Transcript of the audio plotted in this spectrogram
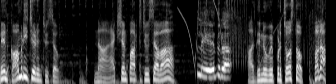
నేను కామెడీ చేయడం చూసావు నా యాక్షన్ పార్ట్ చూసావా లేదురా. అది నువ్వు ఇప్పుడు చూస్తావు. పదా.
